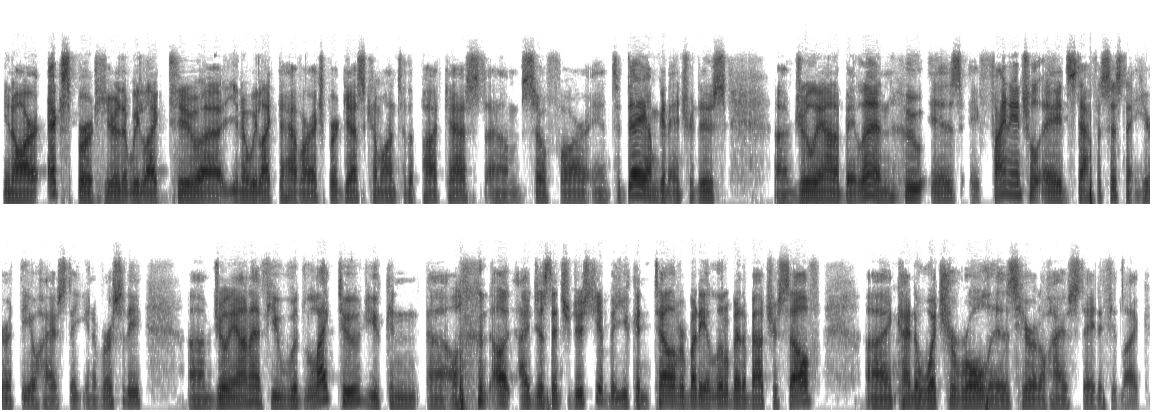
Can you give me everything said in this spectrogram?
you know our expert here that we like to uh, you know we like to have our expert guests come on to the podcast um, so far. And today i'm going to introduce um, Juliana Baylin, who is a financial aid staff assistant here at The Ohio State University. Um, Juliana, if you would like to, you can, uh, I just introduced you, but you can tell everybody a little bit about yourself uh, and kind of what your role is here at Ohio State if you'd like.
